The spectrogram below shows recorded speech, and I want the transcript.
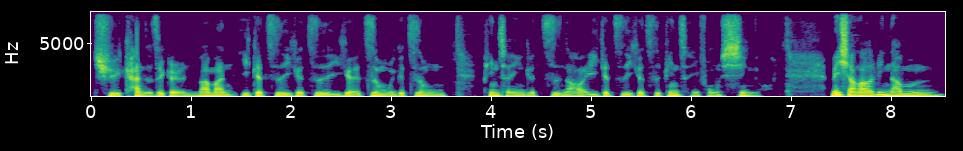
去看着这个人慢慢一个字一个字、一个字母一个字母拼成一个字，然后一个字一个字拼成一封信哦。没想到令他们。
